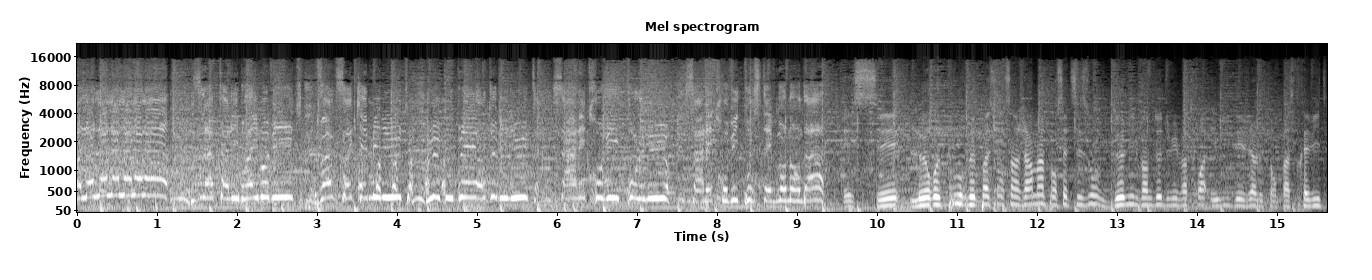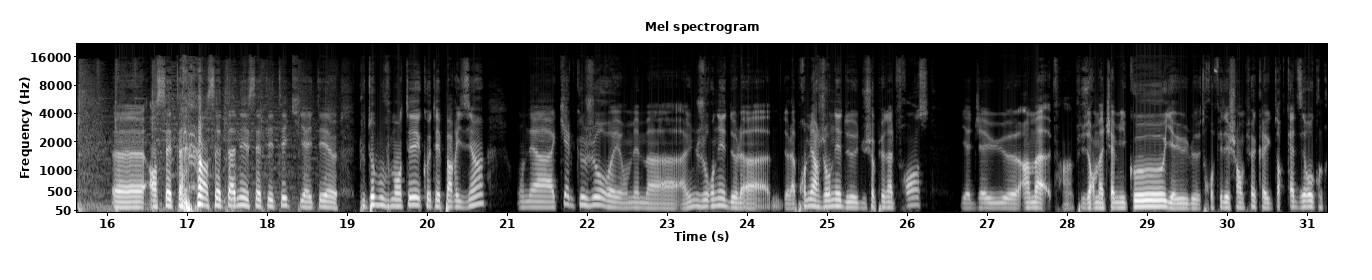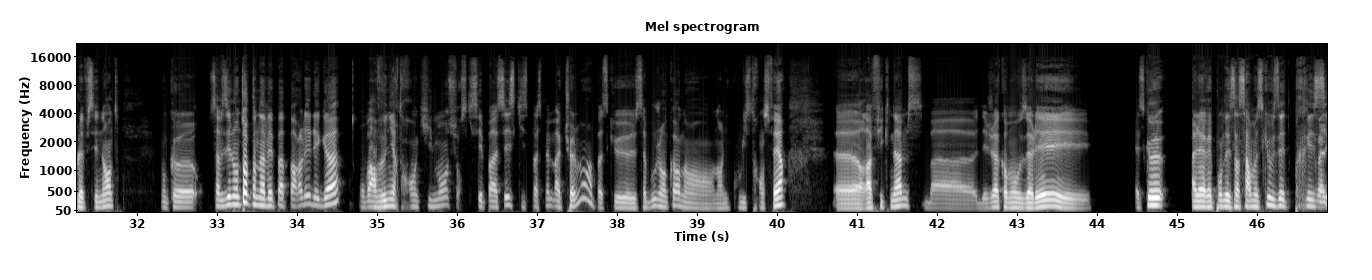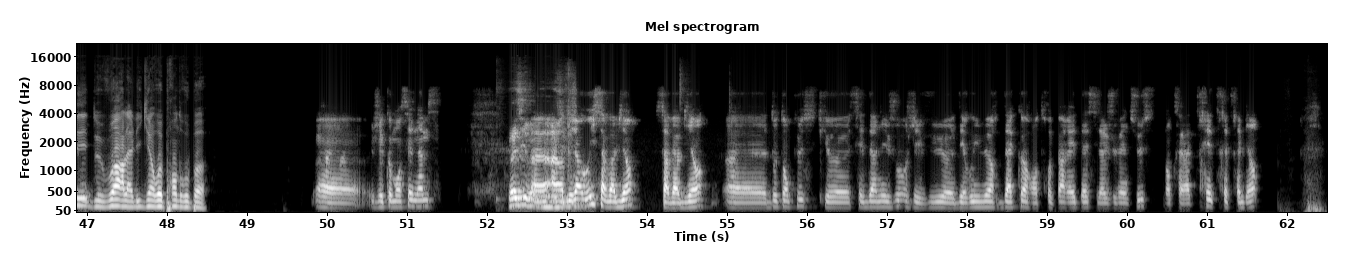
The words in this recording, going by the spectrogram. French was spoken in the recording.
Zlatan Ibrahimovic 25e minute Le doublé en deux minutes Ça allait trop vite pour le mur Ça allait trop vite pour Steve Monanda Et c'est le retour de Passion Saint-Germain pour cette saison 2022-2023. Et oui, déjà, le temps passe très vite euh, en, cette, en cette année, cet été qui a été euh, plutôt mouvementé côté parisien. On est à quelques jours et on même à, à une journée de la, de la première journée de- du championnat de France. Il y a déjà eu euh, un ma- enfin, plusieurs matchs amicaux. Il y a eu le trophée des champions avec la victoire 4-0 contre le FC Nantes. Donc, euh, ça faisait longtemps qu'on n'avait pas parlé, les gars. On va revenir tranquillement sur ce qui s'est passé, ce qui se passe même actuellement, hein, parce que ça bouge encore dans, dans les coulisses transferts. Euh, Rafik Nams, bah, déjà, comment vous allez et Est-ce que, allez, répondez sincèrement, est-ce que vous êtes pressé de voir la Ligue 1 reprendre ou pas? Euh, J'ai commencé Nams. Vas-y, Euh, vas-y. alors déjà oui, ça va bien, ça va bien. Euh, D'autant plus que ces derniers jours, j'ai vu euh, des rumeurs d'accord entre Paredes et la Juventus, donc ça va très très très bien.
